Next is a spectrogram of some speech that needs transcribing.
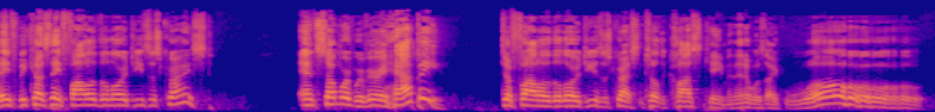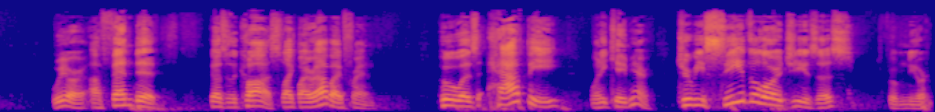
They because they followed the Lord Jesus Christ. And some were, were very happy to follow the Lord Jesus Christ until the cost came. And then it was like, whoa, we are offended because of the cost, like my rabbi friend, who was happy when he came here to receive the Lord Jesus from New York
